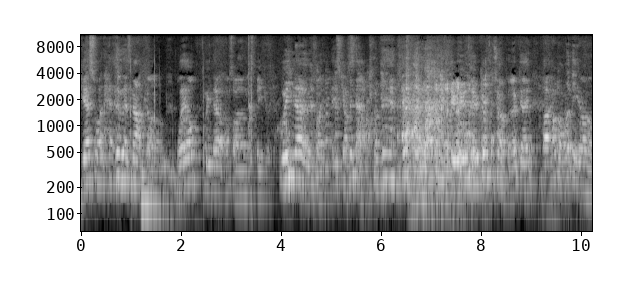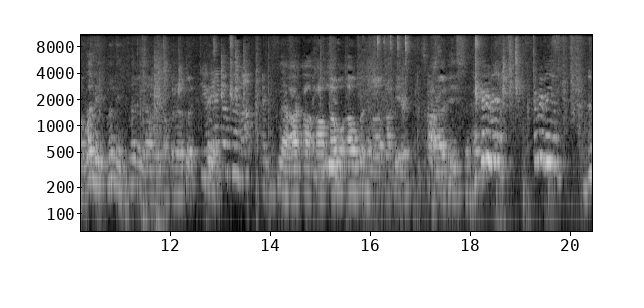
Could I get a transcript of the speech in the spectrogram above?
guess what? Who has not come? Well, we know. I'm sorry, I'm the speaker. We know. It's like he's coming now. here, here comes the trumpet. Okay. Uh, hold on. Let me. Um. Let me. Let me. Let me. Uh, do something real quick. Do you want me to go put him up? No, I, I, I'll, I will, I will put him up, not here. All right, he's, hey, come here, man. Come here, man. He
